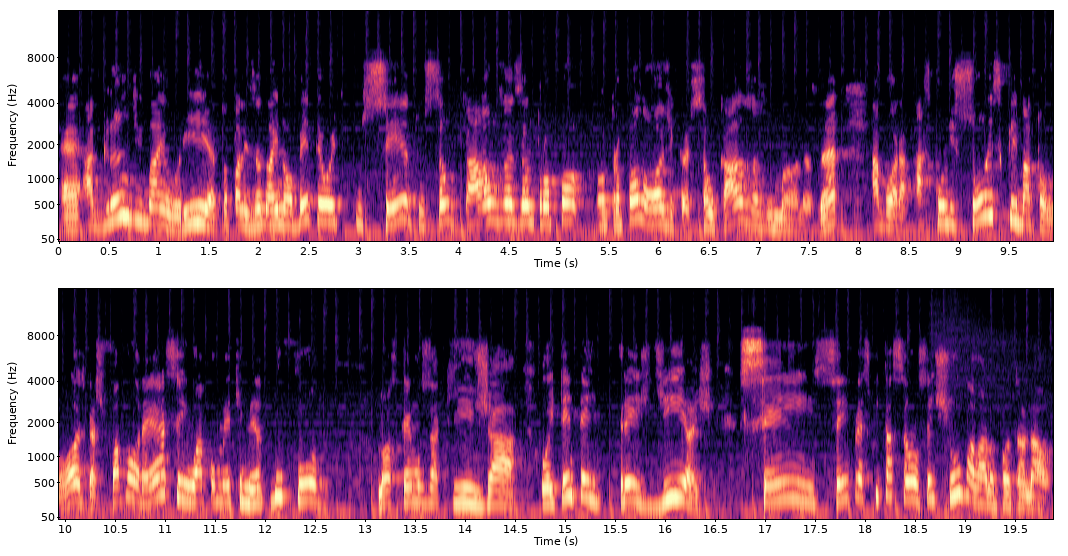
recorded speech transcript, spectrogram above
é, a grande maioria, totalizando aí 98%, são causas antropo, antropológicas, são causas humanas, né? Agora, as condições climatológicas favorecem o acometimento do fogo. Nós temos aqui já 83 dias sem, sem precipitação, sem chuva lá no Pantanal.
